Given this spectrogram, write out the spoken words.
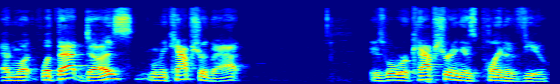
And what what that does when we capture that is what we're capturing is point of view.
